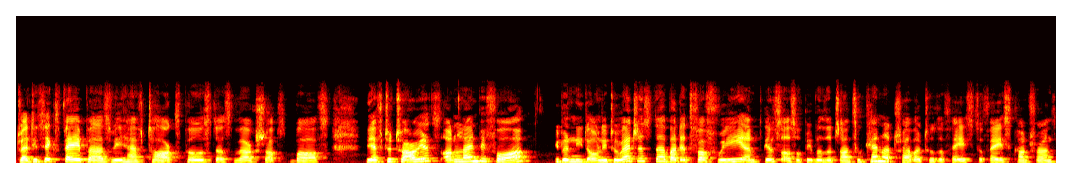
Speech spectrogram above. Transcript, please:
26 papers, we have talks, posters, workshops, BOFs. We have tutorials online before people need only to register, but it's for free and gives also people the chance who cannot travel to the face to face conference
